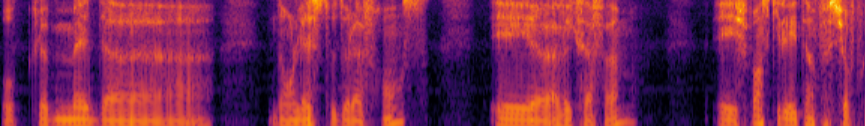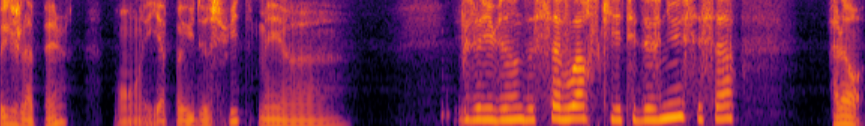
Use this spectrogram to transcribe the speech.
au club Med à- dans l'est de la France et euh, avec sa femme. Et je pense qu'il a été un peu surpris que je l'appelle. Bon, il n'y a pas eu de suite, mais Vous avez besoin de savoir ce qu'il était devenu, c'est ça? Alors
